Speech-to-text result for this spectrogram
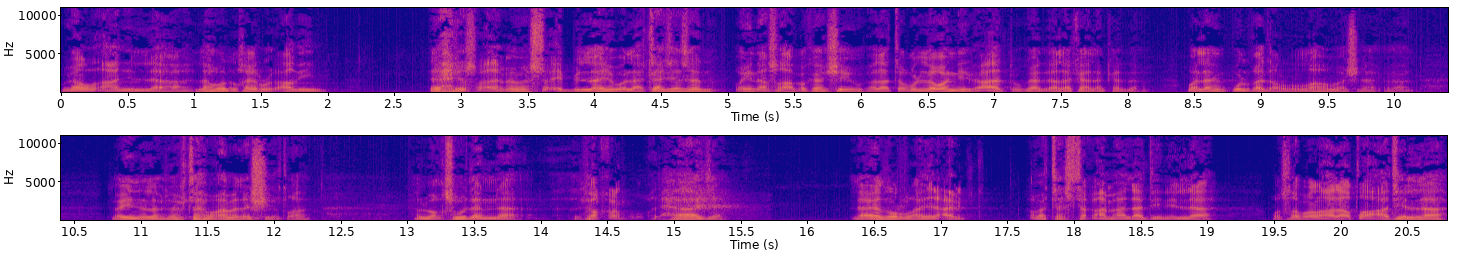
ويرضى عن الله له الخير العظيم. احرص على ما استعين بالله ولا تعجزن وإن أصابك شيء فلا تقل لو أني فعلت كذا لكان كذا ولكن قل قدر الله ما شاء فعل. فإن لا تفتح عمل الشيطان فالمقصود أن الفقر والحاجة لا يضر عن العبد. ومتى استقام على دين الله وصبر على طاعة الله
